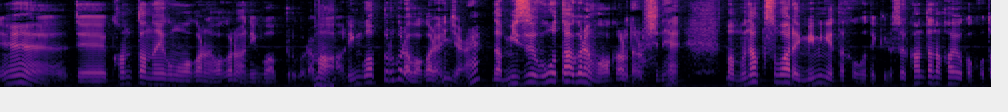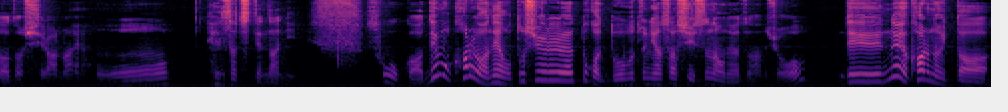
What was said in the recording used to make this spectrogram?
ねえ。で、簡単な英語もわからない。わからない。リンゴアップルぐらい。まあ、リンゴアップルぐらいわかりゃいいんじゃない？だ水、ウォーターぐらいもわかるだろうしね。まあ、胸くそ悪い。耳に高くできる。そういう簡単な会話かことわざを知らない。ほー。偏差値って何？そうか。でも彼はね、お年寄りとか動物に優しい素直なやつなんでしょ？で、ね、彼の言った、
